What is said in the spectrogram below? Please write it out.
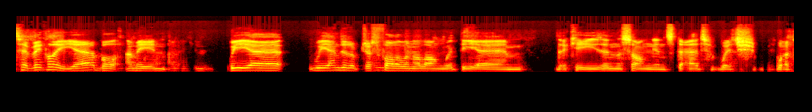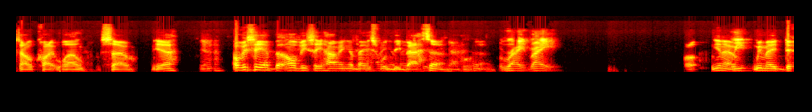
typically, yeah, but I mean, we uh we ended up just following along with the um the keys in the song instead, which worked out quite well. So yeah, yeah. Obviously, obviously having a bass would be better, Right, right. but you know, We- we made do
